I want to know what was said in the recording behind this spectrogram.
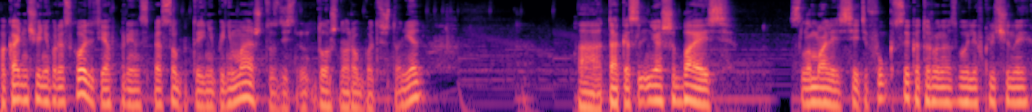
пока ничего не происходит, я, в принципе, особо-то и не понимаю, что здесь должно работать, что нет. А, так, если не ошибаюсь, сломались все эти функции, которые у нас были включены.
